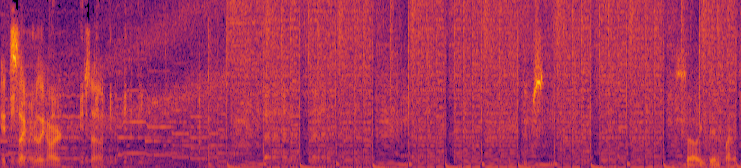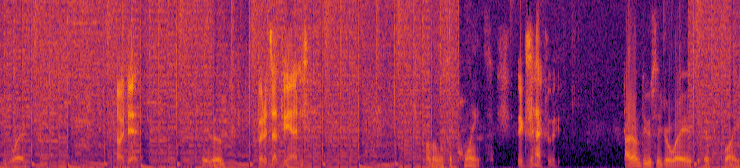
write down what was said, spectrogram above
it's Beat like really hard. Beat it, So beat it, beat it, beat it, beat it. Oops. So you didn't find a secret way. No, I did, oh, You did? but it's at the end. Oh, then what's the point? exactly. I don't do secret ways if like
